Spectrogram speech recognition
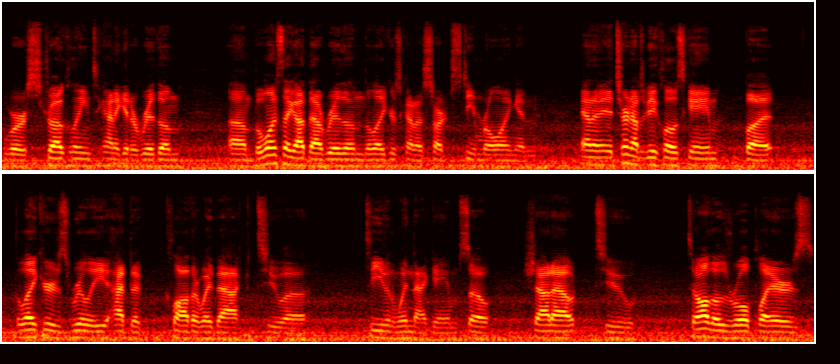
were struggling to kind of get a rhythm. Um, but once they got that rhythm, the Lakers kind of started steamrolling, and and it turned out to be a close game. But the Lakers really had to claw their way back to uh, to even win that game. So Shout out to to all those role players:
